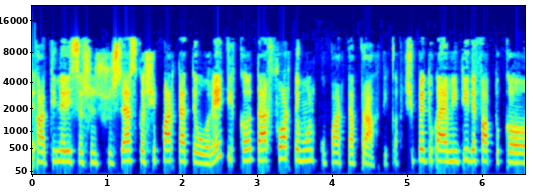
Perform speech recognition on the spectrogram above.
ca tinerii să-și înșusească și partea teoretică, dar foarte mult cu partea practică. Și pentru că ai amintit de faptul că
